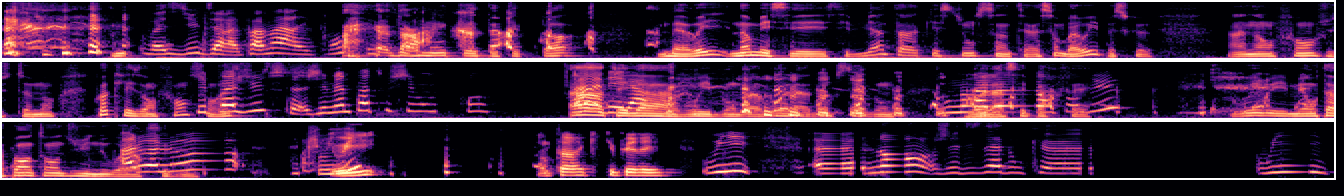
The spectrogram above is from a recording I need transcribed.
Vas-y, je dirais pas ma réponse. ce Elle va soir. remonter, t'inquiète pas. Mais oui, non, mais c'est c'est bien ta question, c'est intéressant. Bah oui, parce que un enfant, justement. Quoi que les enfants C'est pas juste, j'ai même pas touché mon micro. Ah, Ah, t'es là. là. Oui, bon, bah voilà, donc c'est bon. Vous Voilà, c'est parfait. entendu Oui, oui, mais on t'a pas entendu, nous. Allô, alors c'est allô bon. Oui. On t'a récupéré. Oui, euh, non, je disais donc. euh, Oui,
